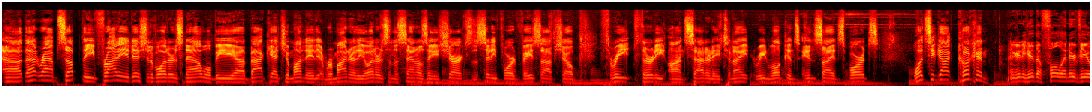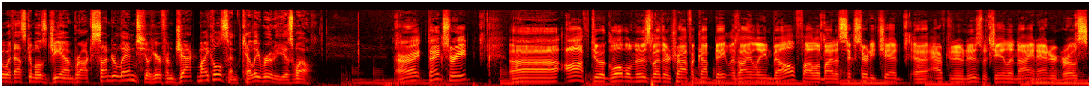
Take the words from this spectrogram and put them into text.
Uh, that wraps up the Friday edition of Oilers Now. We'll be uh, back at you Monday. A reminder: the Oilers and the San Jose Sharks, the City Ford Face-Off Show, 3:30 on Saturday tonight. Reid Wilkins, Inside Sports. What's he got cooking? You're going to hear the full interview with Eskimos GM Brock Sunderland. You'll hear from Jack Michaels and Kelly Rudy as well. All right. Thanks, Reid. Uh, off to a global news weather traffic update with Eileen Bell, followed by the 6:30 CHED uh, afternoon news with Jalen Nye and Andrew Gross.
